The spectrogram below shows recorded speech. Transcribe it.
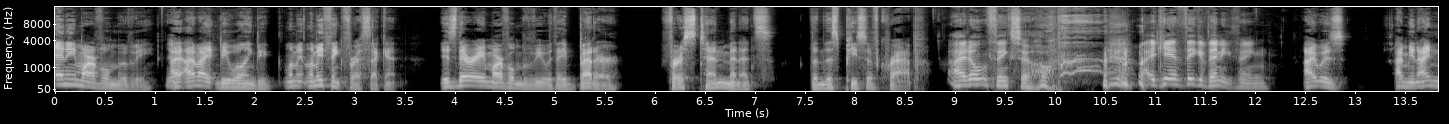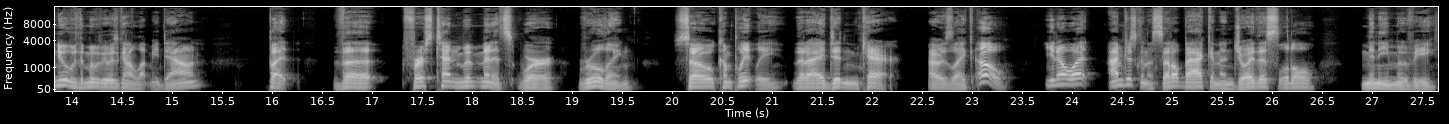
any Marvel movie. Yep. I, I might be willing to let me let me think for a second. Is there a Marvel movie with a better first ten minutes than this piece of crap? I don't think so. I can't think of anything. I was, I mean, I knew the movie was going to let me down, but the first 10 mi- minutes were ruling so completely that I didn't care. I was like, oh, you know what? I'm just going to settle back and enjoy this little mini movie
